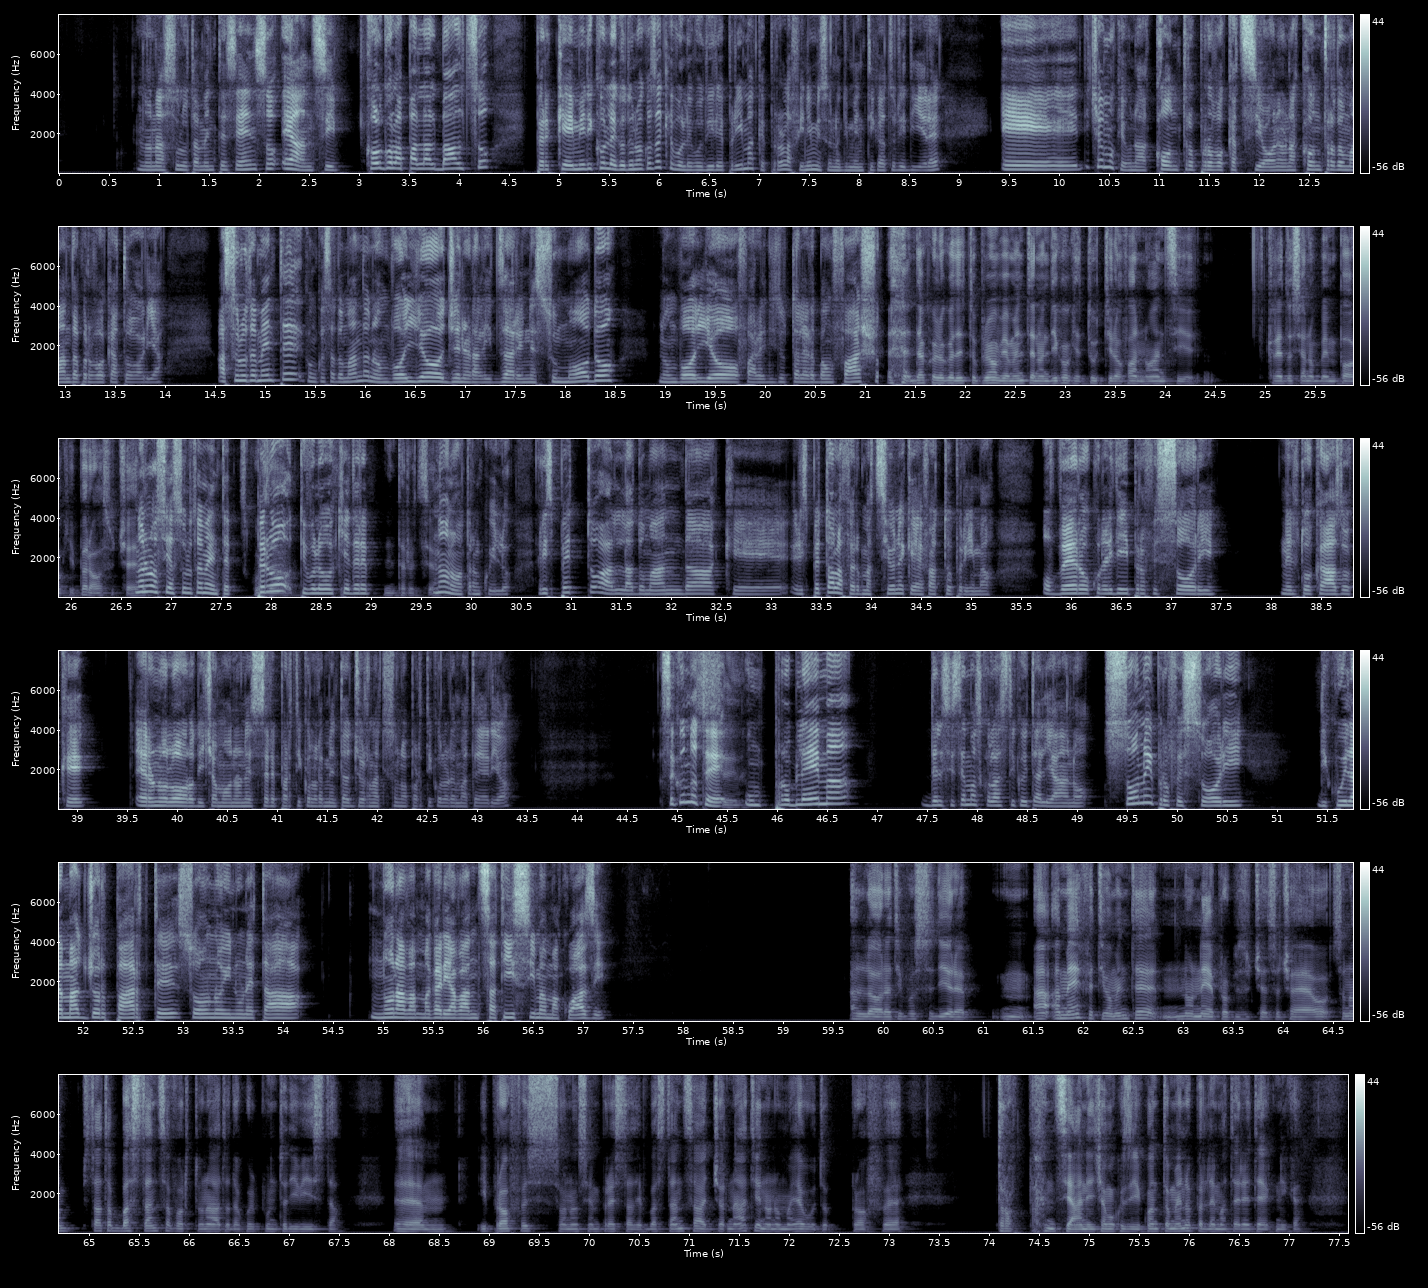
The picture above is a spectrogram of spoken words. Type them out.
non ha assolutamente senso e anzi, colgo la palla al balzo perché mi ricollego ad una cosa che volevo dire prima, che però alla fine mi sono dimenticato di dire. E diciamo che è una controprovocazione, una controdomanda provocatoria. Assolutamente con questa domanda non voglio generalizzare in nessun modo, non voglio fare di tutta l'erba un fascio. Da quello che ho detto prima, ovviamente non dico che tutti lo fanno, anzi, credo siano ben pochi, però succede. No, no, sì, assolutamente. Scusa Però ti volevo chiedere l'interruzione. No, no, tranquillo. Rispetto alla domanda che... rispetto all'affermazione che hai fatto prima, ovvero quella dei professori, nel tuo caso, che erano loro, diciamo, a non essere particolarmente aggiornati su una particolare materia. Secondo te, Sì. un problema del sistema scolastico italiano sono i professori di cui la maggior parte sono in un'età non av- magari avanzatissima, ma quasi? Allora, ti posso dire, mm, a, a me effettivamente non è proprio successo, cioè ho- sono stato abbastanza fortunato da quel punto di vista. Ehm, I prof sono sempre stati abbastanza aggiornati e non ho mai avuto prof troppo anziani, diciamo così, quantomeno per le materie tecniche.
